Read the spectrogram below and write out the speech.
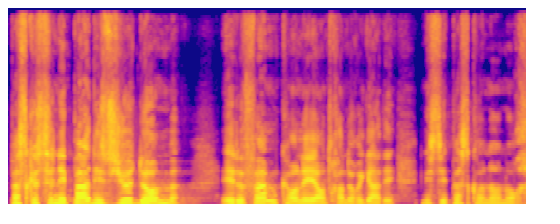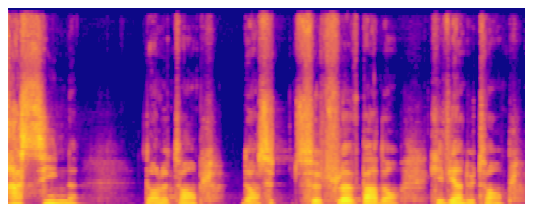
Parce que ce n'est pas des yeux d'hommes et de femmes qu'on est en train de regarder, mais c'est parce qu'on en a racines dans le temple, dans ce, ce, fleuve, pardon, qui vient du temple.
